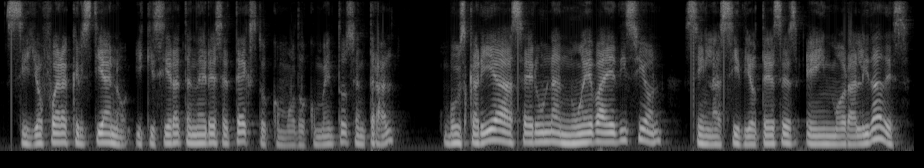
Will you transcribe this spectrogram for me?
Si yo fuera cristiano y quisiera tener ese texto como documento central, buscaría hacer una nueva edición sin las idioteces e inmoralidades.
